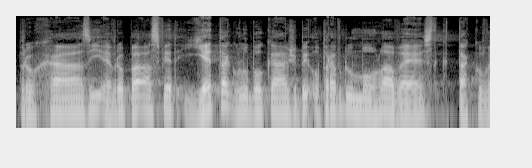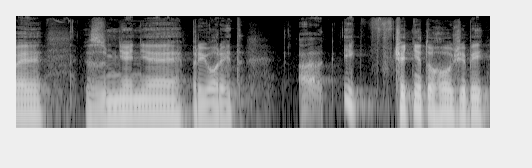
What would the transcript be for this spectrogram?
prochází Evropa a svět, je tak hluboká, že by opravdu mohla vést k takové změně priorit, a i včetně toho, že by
